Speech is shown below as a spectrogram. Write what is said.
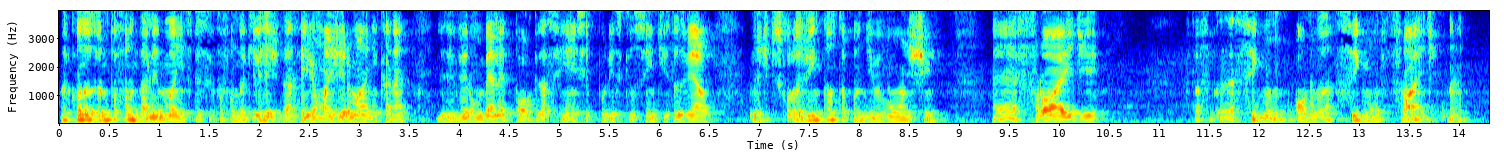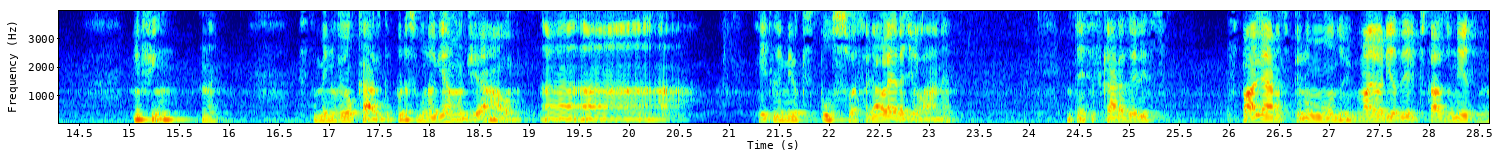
Mas quando, eu não estou falando da Alemanha em específico, estou falando daquele, da região mais germânica, né? Eles viveram um belo época da ciência, por isso que os cientistas vieram. De psicologia, então, você está falando de Wundt, é, Freud, tá, né, Sigmund, Sigmund Freud, né? Enfim, né? Isso também não veio o caso. Depois da Segunda Guerra Mundial, a, a Hitler meio que expulsou essa galera de lá, né? Então esses caras eles espalharam-se pelo mundo e a maioria deles para os Estados Unidos, né?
